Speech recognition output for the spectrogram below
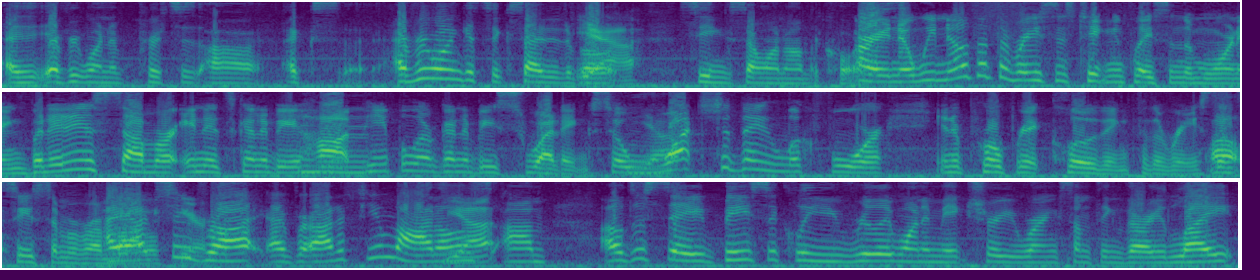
everyone, uh, everyone gets excited about Yeah. seeing someone on the course. All right, now we know that the race is taking place in the morning, but it is summer and it's going to be hot. People are going to be sweating. So. Yeah. What should they look for in appropriate clothing for the race? Let's see some of our I models actually here. brought I brought a few models. Yeah. Um, I'll just say basically you really want to make sure you're wearing something very light,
